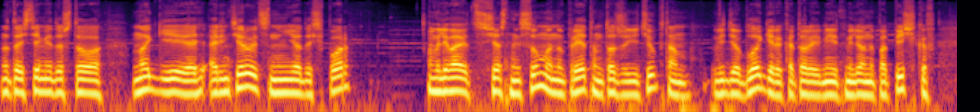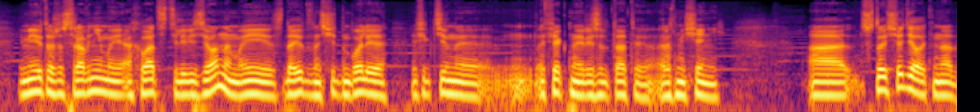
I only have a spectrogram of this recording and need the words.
ну, то есть я имею в виду, что многие ориентируются на нее до сих пор, выливают существенные суммы, но при этом тот же YouTube, там, видеоблогеры, которые имеют миллионы подписчиков, имеют уже сравнимый охват с телевизионным и дают значительно более эффективные, эффектные результаты размещений. А что еще делать не надо?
